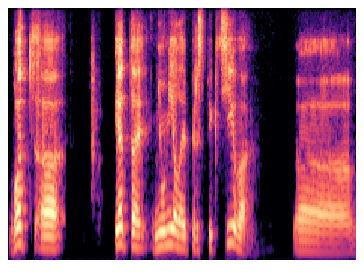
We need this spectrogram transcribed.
Вот а, эта неумелая перспектива, а,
